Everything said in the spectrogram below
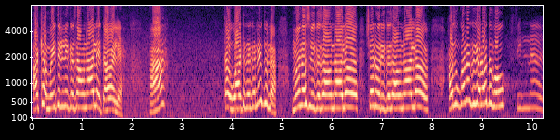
अख्ख्या मैत्रिणी का जाऊन आले तावाल्या. हा? काय वाटत का नाही तुला? मनस्वी का जाऊन आलं शर्वरी का जाऊन आलं. अजून कोणा गेला होता भाऊ? सिमनर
